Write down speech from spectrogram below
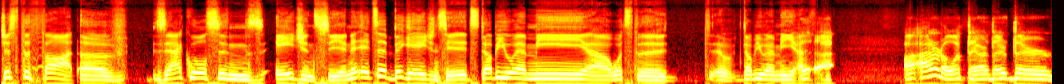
just the thought of Zach Wilson's agency, and it's a big agency. It's WME. Uh, what's the WME? Uh, I, I don't know what they are. They're they're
